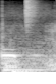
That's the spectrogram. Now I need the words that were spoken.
home.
